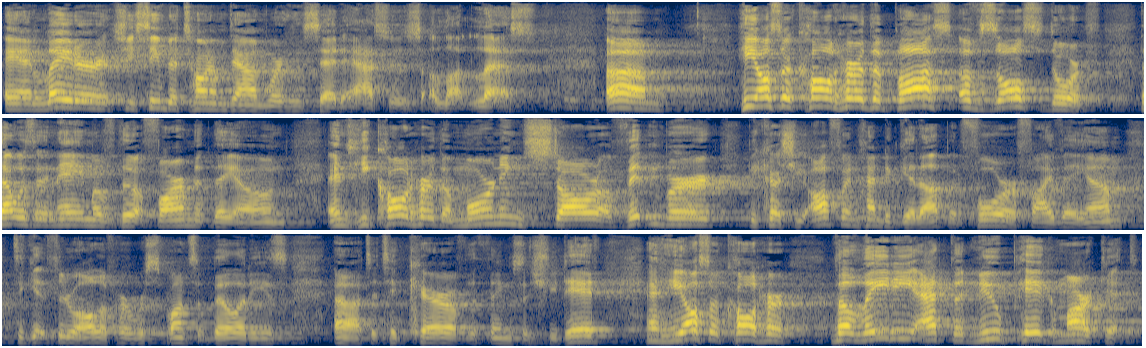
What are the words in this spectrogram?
and later, she seemed to tone him down where he said asses a lot less. Um, he also called her the boss of Zulsdorf. That was the name of the farm that they owned. And he called her the morning star of Wittenberg because she often had to get up at 4 or 5 a.m. to get through all of her responsibilities, uh, to take care of the things that she did. And he also called her the lady at the new pig market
